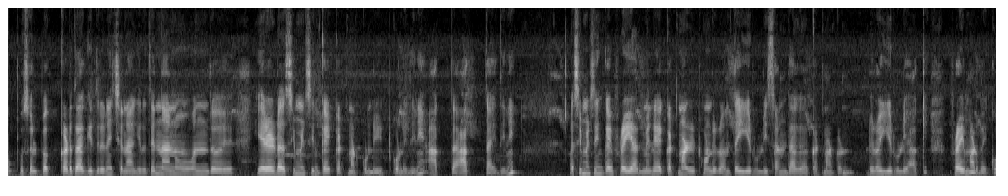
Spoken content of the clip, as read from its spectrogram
ಉಪ್ಪು ಸ್ವಲ್ಪ ಕಡ್ದಾಗಿದ್ರೇ ಚೆನ್ನಾಗಿರುತ್ತೆ. ನಾನು ಒಂದು, ಎರಡು ಹಸಿಮೆಣ್ಸಿನ್ಕಾಯಿ ಕಟ್ ಮಾಡ್ಕೊಂಡು ಇಟ್ಕೊಂಡಿದ್ದೀನಿ. ಹಾಕ್ತಾ ಹಾಕ್ತಾಯಿದ್ದೀನಿ ಹಸಿಮೆಣ್ಸಿನ್ಕಾಯಿ ಫ್ರೈ ಆದಮೇಲೆ ಕಟ್ ಮಾಡಿ ಇಟ್ಕೊಂಡಿರೋಂಥ ಈರುಳ್ಳಿ ಸಣ್ಣದಾಗಿ ಕಟ್ ಮಾಡ್ಕೊಂಡಿರೋ ಈರುಳ್ಳಿ ಹಾಕಿ ಫ್ರೈ ಮಾಡಬೇಕು.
